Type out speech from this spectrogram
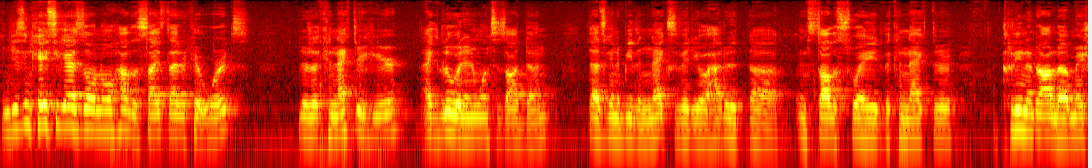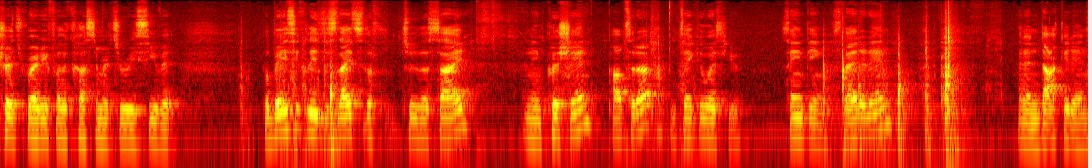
And just in case you guys don't know how the side slider kit works, there's a connector here. I glue it in once it's all done. That's going to be the next video, how to uh, install the suede, the connector, clean it all up, make sure it's ready for the customer to receive it. But basically just slides to the, to the side and then push in, pops it up, and take it with you. Same thing, slide it in and then dock it in.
